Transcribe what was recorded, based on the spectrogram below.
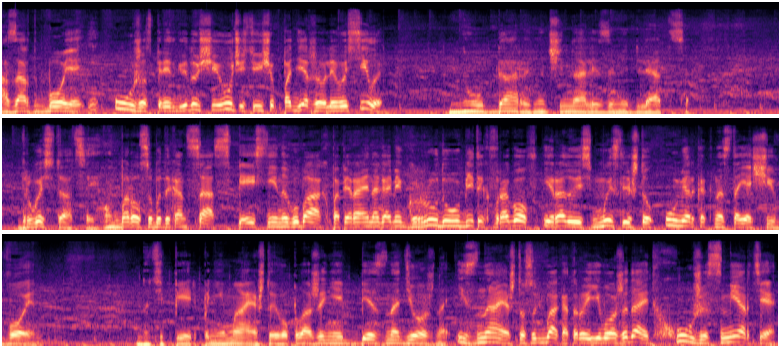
Азарт боя и ужас перед грядущей участью еще поддерживали его силы, но удары начинали замедляться. В другой ситуации он боролся бы до конца, с песней на губах, попирая ногами груду убитых врагов и радуясь мысли, что умер как настоящий воин. Но теперь, понимая, что его положение безнадежно, и зная, что судьба, которая его ожидает, хуже смерти,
